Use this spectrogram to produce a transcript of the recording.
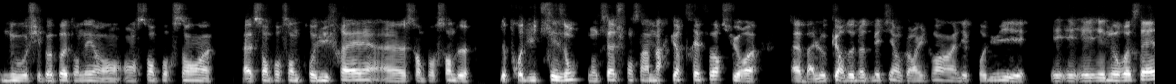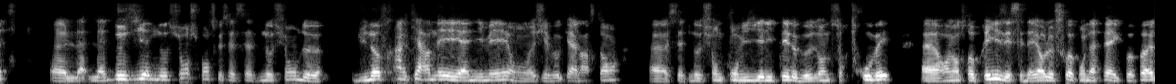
Nous, chez Popot, on est en, en 100%, 100% de produits frais, 100% de, de, produits de saison. Donc ça, je pense, c'est un marqueur très fort sur bah, le cœur de notre métier, encore une fois, hein, les produits et, et, et nos recettes. Euh, la, la, deuxième notion, je pense que c'est cette notion de d'une offre incarnée et animée. J'évoquais à l'instant euh, cette notion de convivialité, le besoin de se retrouver euh, en entreprise, et c'est d'ailleurs le choix qu'on a fait avec Popot,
